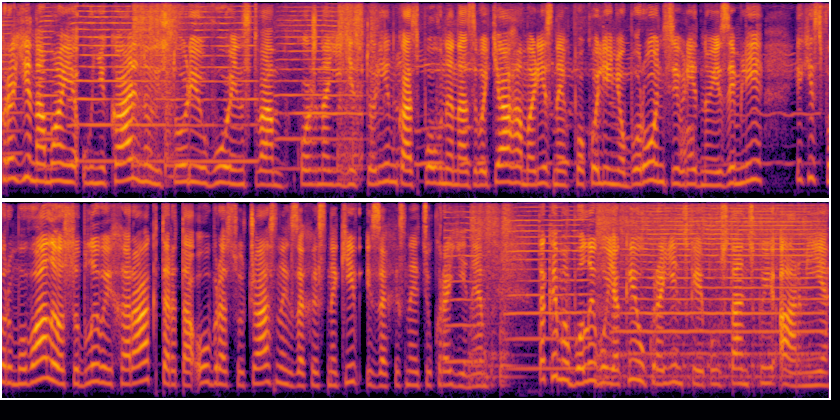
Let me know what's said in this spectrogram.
Україна має унікальну історію воїнства. Кожна її сторінка сповнена звитягами різних поколінь оборонців рідної землі, які сформували особливий характер та образ сучасних захисників і захисниць України. Такими були вояки української повстанської армії.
